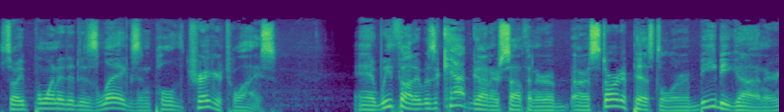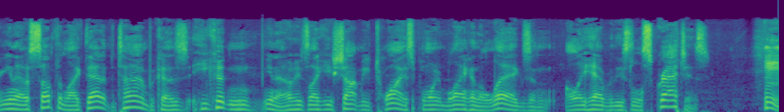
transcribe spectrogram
So he pointed at his legs and pulled the trigger twice. And we thought it was a cap gun or something, or a, or a starter pistol, or a BB gun, or you know something like that at the time because he couldn't. You know, he's like he shot me twice, point blank in the legs, and all he had were these little scratches. Hmm.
